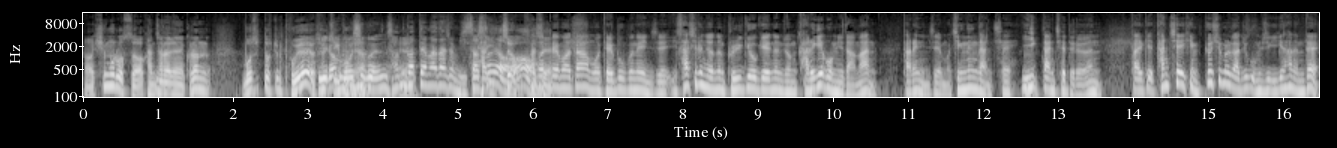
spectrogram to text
어, 힘으로써 관찰하려는 그런 모습도 좀 보여요. 이런 보면. 모습은 선거 예. 때마다 좀 있었어요. 다 있죠. 선거 때마다 뭐 대부분의 이제 이 사실은 저는 불교계는 좀 다르게 봅니다만 다른 이제 뭐 직능 단체, 음. 이익 단체들은 다 이렇게 단체의 힘, 표심을 가지고 움직이긴 하는데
